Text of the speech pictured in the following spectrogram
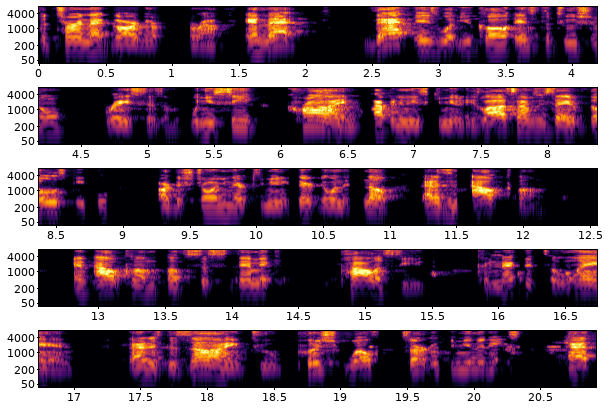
to turn that garden around. And that that is what you call institutional racism. When you see crime happening in these communities, a lot of times we say if those people are destroying their community, they're doing it. No, that is an outcome, an outcome of systemic policy connected to land that is designed to push wealth in certain communities at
